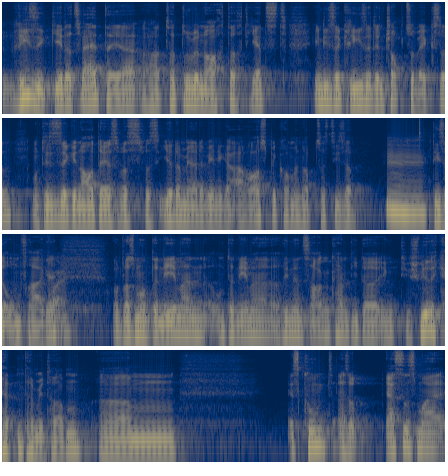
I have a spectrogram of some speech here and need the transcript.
riesig. Jeder Zweite ja, hat, hat darüber nachgedacht, jetzt in dieser Krise den Job zu wechseln. Und das ist ja genau das, was, was ihr da mehr oder weniger auch rausbekommen habt aus dieser, hm. dieser Umfrage. Voll. Und was man Unternehmern, Unternehmerinnen sagen kann, die da irgendwie Schwierigkeiten damit haben. Ähm, es kommt, also erstens mal,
